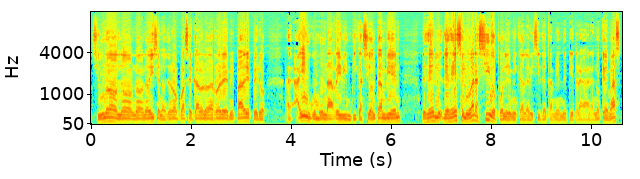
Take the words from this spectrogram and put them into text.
si uno no, no, no dice, no, yo no puedo hacer cargo de los errores de mis padres, pero hay como una reivindicación también desde, ese lugar ha sido polémica la visita también de Pietragala, ¿no? que además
